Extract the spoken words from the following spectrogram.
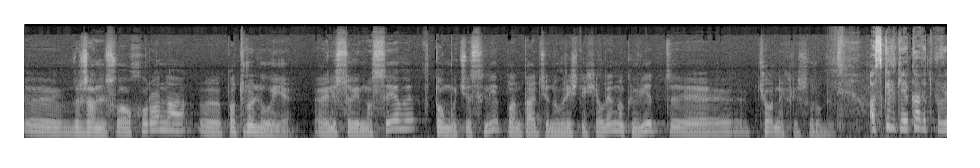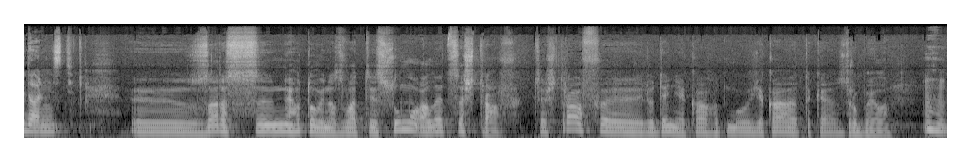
Е, Державна лісова охорона е, патрулює е, лісові масиви, в тому числі плантацію новорічних ялинок від чорних лісорубів. А скільки яка відповідальність? Зараз не готовий назвати суму, але це штраф. Це штраф людині, яка, яка таке зробила. Угу.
